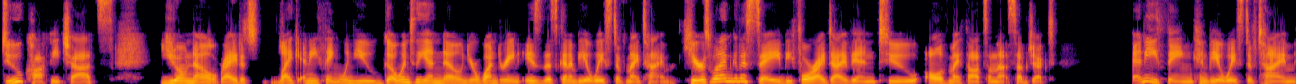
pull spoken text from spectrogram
do coffee chats, you don't know, right? It's like anything. When you go into the unknown, you're wondering, is this going to be a waste of my time? Here's what I'm going to say before I dive into all of my thoughts on that subject. Anything can be a waste of time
